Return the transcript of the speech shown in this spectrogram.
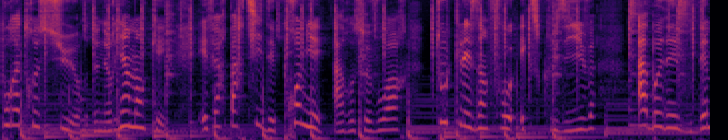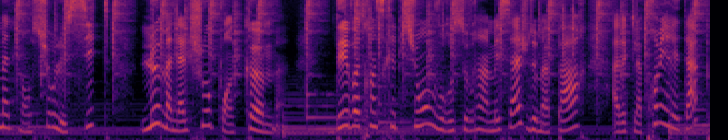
Pour être sûr de ne rien manquer et faire partie des premiers à recevoir toutes les infos exclusives, abonnez-vous dès maintenant sur le site lemanalshow.com. Dès votre inscription, vous recevrez un message de ma part avec la première étape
